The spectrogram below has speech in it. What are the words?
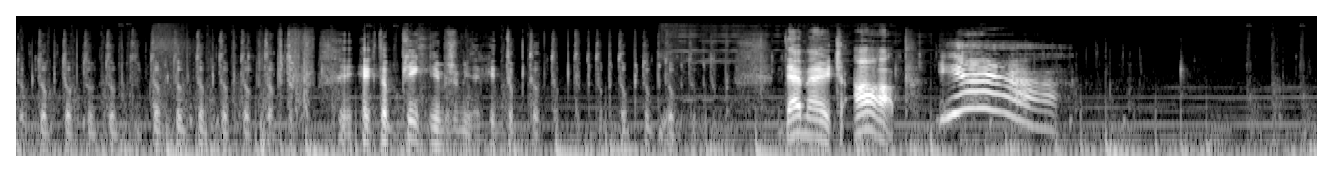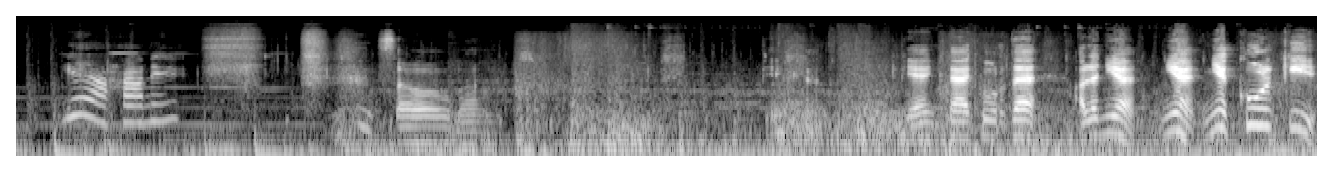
Tup, tup, tup, tup, tup, tup, tup, tup, tup, tup, tup, tup, tup. Jak to pięknie brzmi, takie tup, tup, tup, tup, tup, tup, tup, tup, tup, tup. Damage up! Yeah! Yeah, honey. So much. Piękne. Piękne, kurde. Ale nie, nie, nie kulki!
